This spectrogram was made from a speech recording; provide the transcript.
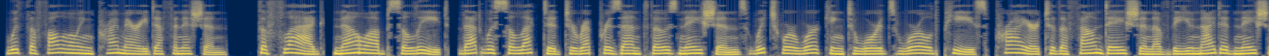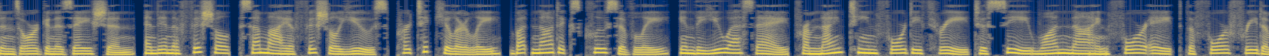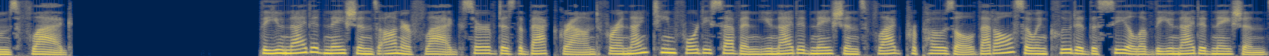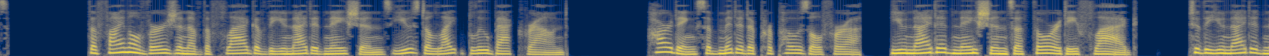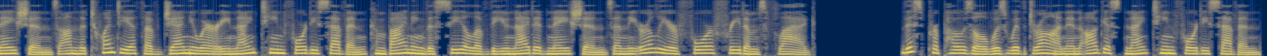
with the following primary definition. The flag, now obsolete, that was selected to represent those nations which were working towards world peace prior to the foundation of the United Nations Organization, and in official, semi-official use particularly, but not exclusively, in the USA from 1943 to C1948 the Four Freedoms flag. The United Nations honor flag served as the background for a 1947 United Nations flag proposal that also included the seal of the United Nations. The final version of the flag of the United Nations used a light blue background. Harding submitted a proposal for a United Nations Authority flag to the United Nations on 20 January 1947 combining the seal of the United Nations and the earlier Four Freedoms flag. This proposal was withdrawn in August 1947.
